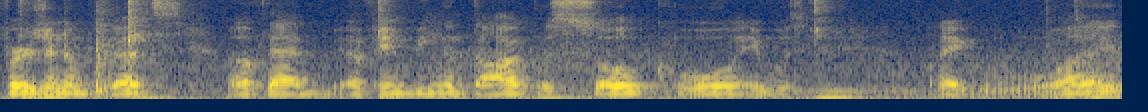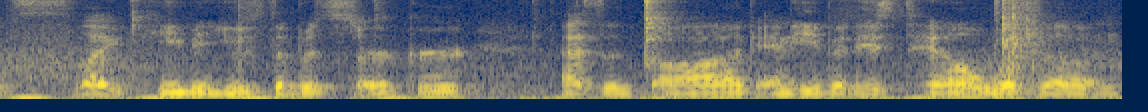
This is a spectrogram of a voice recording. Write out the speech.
version of guts of that of him being a dog was so cool. It was like what? Like he even used the berserker as a dog, and even his tail was um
